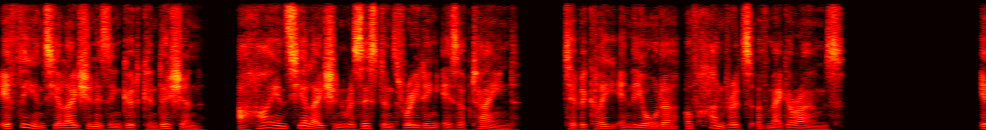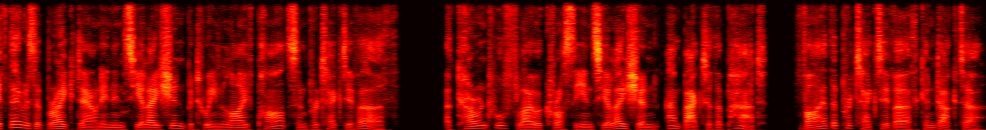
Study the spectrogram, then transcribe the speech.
If the insulation is in good condition, a high insulation resistance reading is obtained, typically in the order of hundreds of megaohms. If there is a breakdown in insulation between live parts and protective earth, a current will flow across the insulation and back to the pat via the protective earth conductor.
